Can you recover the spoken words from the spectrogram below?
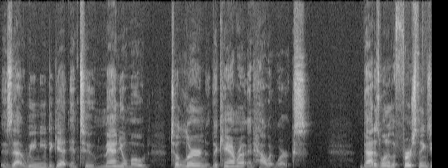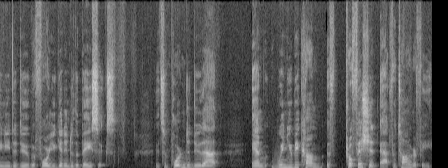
is that we need to get into manual mode to learn the camera and how it works. That is one of the first things you need to do before you get into the basics. It's important to do that. And when you become proficient at photography,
